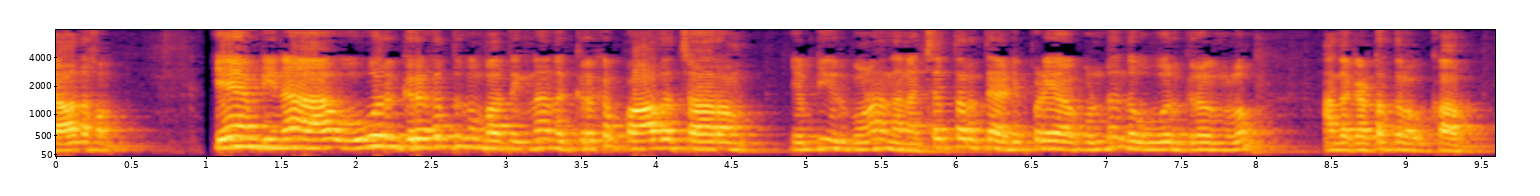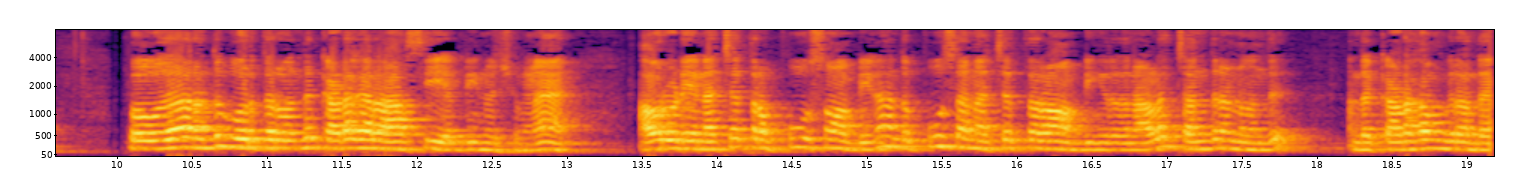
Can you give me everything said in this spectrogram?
ஜாதகம். ஏன் அப்படின்னா ஒவ்வொரு கிரகத்துக்கும் பார்த்தீங்கன்னா அந்த கிரக பாதச்சாரம் எப்படி இருக்கும்னா அந்த நட்சத்திரத்தை அடிப்படையாக கொண்டு அந்த ஒவ்வொரு கிரகங்களும் அந்த கட்டத்தில் உட்காரும். இப்போ உதாரணத்துக்கு ஒருத்தர் வந்து கடக ராசி அப்படின்னு வச்சுக்கோங்களேன். அவருடைய நட்சத்திரம் பூசம் அப்படின்னா அந்த பூச நட்சத்திரம் அப்படிங்கிறதுனால சந்திரன் வந்து அந்த கடகம்ங்கிற அந்த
